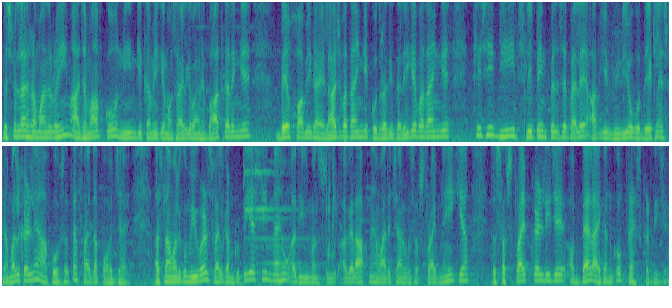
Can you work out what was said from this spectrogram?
बिसमीम आज हम आपको नींद की कमी के मसाइल के बारे में बात करेंगे। बेख्वाबी का इलाज बताएँगे, कुदरती तरीके बताएँगे। किसी भी स्लीपिंग पिल से पहले आप ये वीडियो को देख लें, इस पर अमल कर लें, आपको हो सकता है फ़ायदा पहुँच जाए। अस्सलाम वालेकुम व्यूवर्स वेलकम टू टी मैं हूँ अदील मंसूर। अगर आपने हमारे चैनल को सब्सक्राइब नहीं किया तो सब्सक्राइब कर लीजिए और बेल आइकन को प्रेस कर दीजिए।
